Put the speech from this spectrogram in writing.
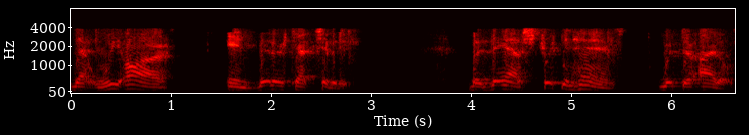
that we are in bitter captivity, but they have stricken hands with their idols,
